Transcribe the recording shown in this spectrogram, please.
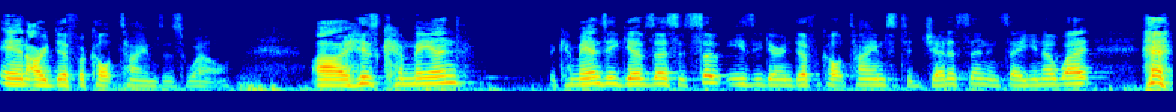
in our difficult times as well. Uh, his command, the commands He gives us, it's so easy during difficult times to jettison and say, you know what? it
